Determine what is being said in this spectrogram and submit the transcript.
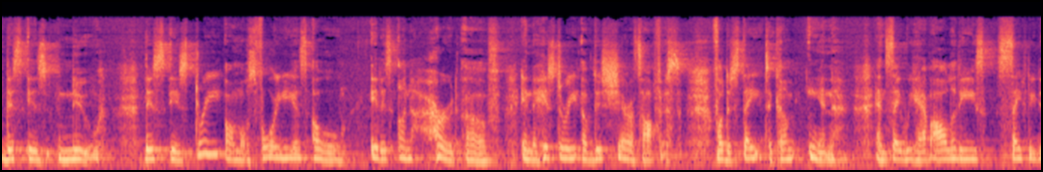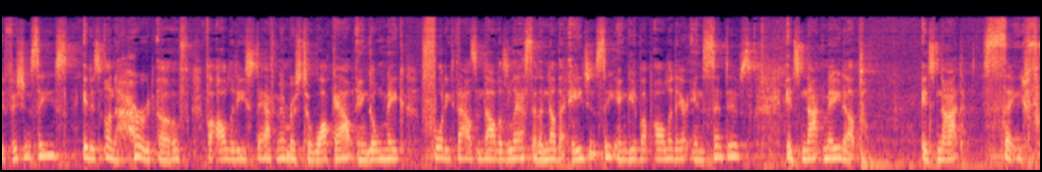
This is new. This is three, almost four years old. It is unheard of in the history of this sheriff's office for the state to come in and say we have all of these safety deficiencies. It is unheard of for all of these staff members to walk out and go make $40,000 less at another agency and give up all of their incentives. It's not made up. It's not safe.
